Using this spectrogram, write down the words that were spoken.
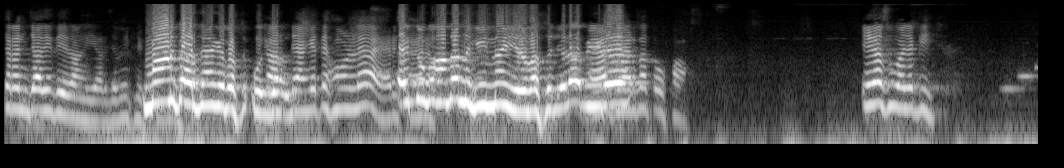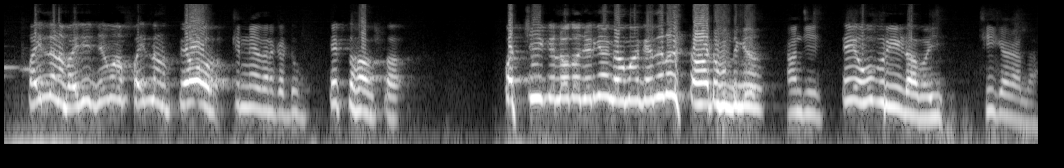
54 ਦੀ ਦੇ ਦਾਂਗੇ ਯਾਰ ਜਮੀ ਫਿਰ। ਮਾਨ ਕਰ ਦਿਆਂਗੇ ਬਸ ਕੋਈ ਕਰ ਗੱਲ ਦਿਆਂਗੇ ਤੇ ਹੁਣ ਲਿਆ ਯਾਰ ਇਦੋਂ ਕਹਾਂ ਦਾ ਨਗੀਨਾ ਹੀ ਆ ਬਸ ਜਿਹੜਾ ਵੀਰ ਵੀਰ ਦਾ ਤੋਹਫਾ। ਇਹਦਾ ਸੂਆ ਜੱਗੀ? ਪਹਿਲਣ ਬਾਈ ਜੀ ਜਮਾ ਪਹਿਲਣ ਪਿਓਰ। ਕਿੰਨੇ ਦਿਨ ਕੱਢੂ? ਇੱਕ ਹਫ਼ਤਾ। 25 ਕਿਲੋ ਤੋਂ ਜਿਹੜੀਆਂ ਗਾਵਾਂ ਕਹਿੰਦੇ ਨਾ ਸਟਾਰਟ ਹੁੰਦੀਆਂ। ਹਾਂਜੀ। ਇਹ ਉਹ ਬਰੀਡ ਆ ਬਾਈ। ਠੀਕ ਆ ਗੱਲ ਆ।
